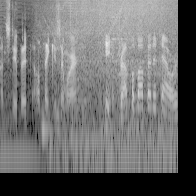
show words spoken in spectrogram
That's stupid. I'll take you somewhere. Yeah, drop them up at a tower.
